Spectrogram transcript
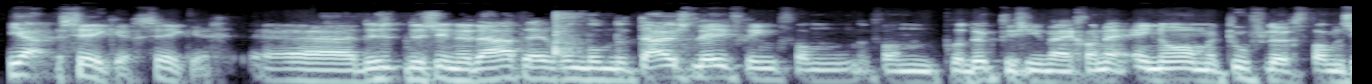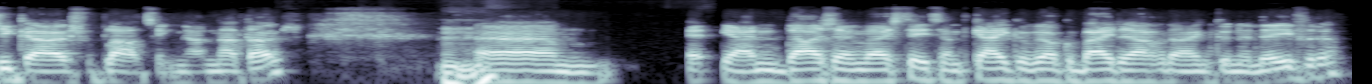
Ja, zeker, zeker. Uh, dus, dus inderdaad, hè, rondom de thuislevering van, van producten zien wij gewoon een enorme toevlucht van ziekenhuisverplaatsing naar, naar thuis. Mm -hmm. um, ja, en daar zijn wij steeds aan het kijken welke bijdrage we daarin kunnen leveren.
